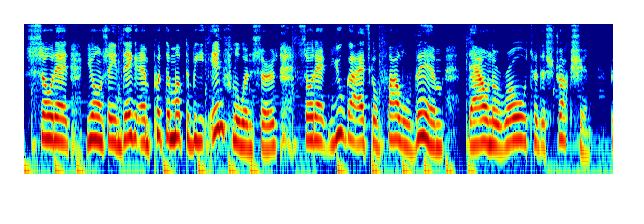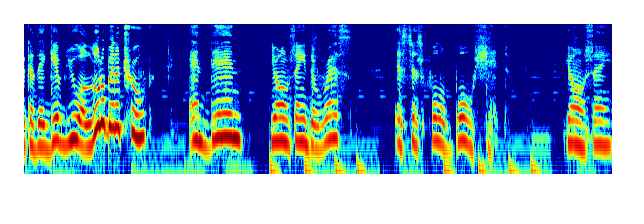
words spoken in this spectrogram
so that you know what I'm saying they and put them up to be influencers so that you guys can follow them down the road to destruction because they give you a little bit of truth and then you know what I'm saying the rest is just full of bullshit. You know what I'm saying?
